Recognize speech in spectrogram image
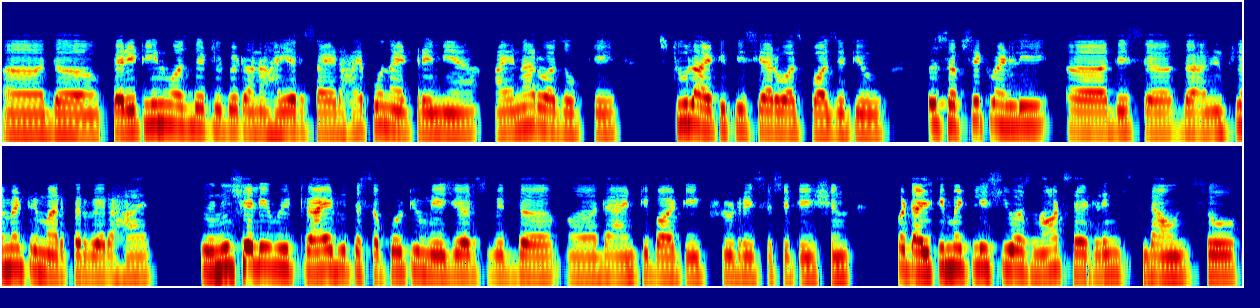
uh, the ferritin was a little bit on a higher side, hyponatremia, INR was okay, stool RT-PCR was positive. So subsequently, uh, this uh, the inflammatory marker were high. So initially, we tried with the supportive measures with the uh, the antibiotic fluid resuscitation, but ultimately she was not settling down. So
